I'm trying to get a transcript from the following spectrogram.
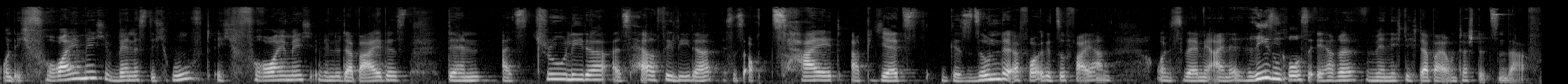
Und ich freue mich, wenn es dich ruft. Ich freue mich, wenn du dabei bist. Denn als True Leader, als Healthy Leader ist es auch Zeit, ab jetzt gesunde Erfolge zu feiern. Und es wäre mir eine riesengroße Ehre, wenn ich dich dabei unterstützen darf.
